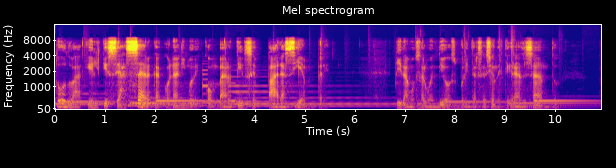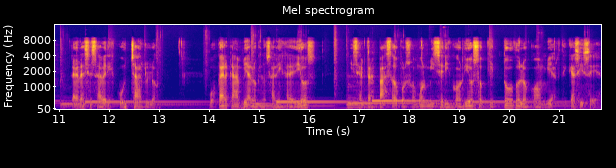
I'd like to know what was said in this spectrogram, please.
todo aquel que se acerca con ánimo de convertirse para siempre. Pidamos al buen Dios, por intercesión de este gran santo, la gracia de saber escucharlo, buscar cambiar lo que nos aleja de Dios y ser traspasado por su amor misericordioso que todo lo convierte. Que así sea.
